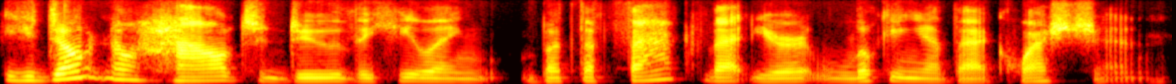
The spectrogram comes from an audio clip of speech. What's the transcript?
You don't know how to do the healing, but the fact that you're looking at that question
